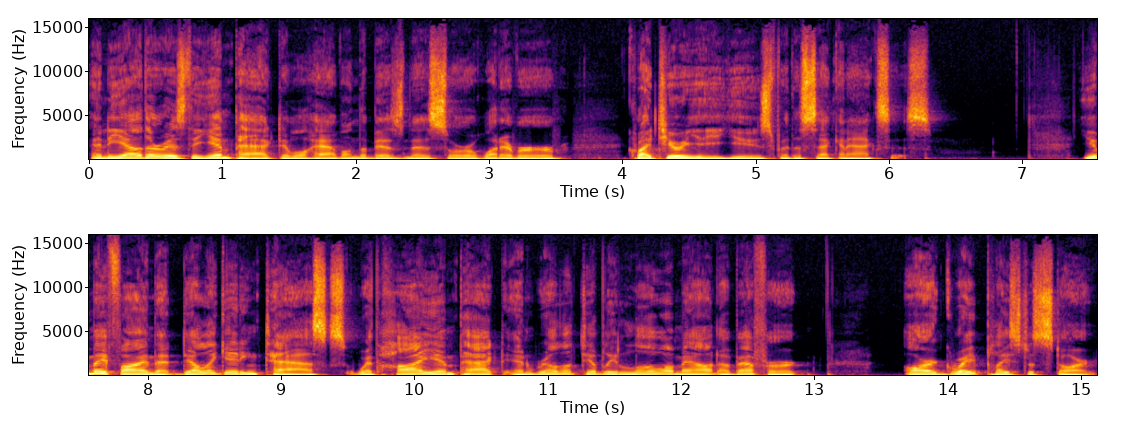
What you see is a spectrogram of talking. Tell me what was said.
and the other is the impact it will have on the business or whatever criteria you use for the second axis. You may find that delegating tasks with high impact and relatively low amount of effort are a great place to start.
